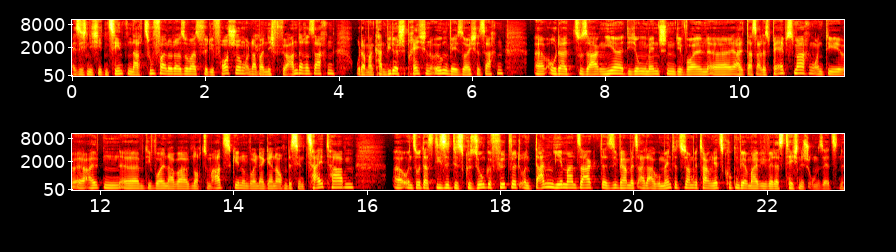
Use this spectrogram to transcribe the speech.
weiß ich nicht, jeden Zehnten nach Zufall oder sowas für die Forschung und aber nicht für andere Sachen. Oder man kann widersprechen, irgendwelche solche Sachen. Äh, oder zu sagen, hier, die jungen Menschen, die wollen äh, halt das alles per Apps machen und die äh, Alten, äh, die wollen aber noch zum Arzt gehen und wollen da gerne auch ein bisschen Zeit haben. Äh, und so, dass diese Diskussion geführt wird und dann jemand sagt, wir haben jetzt alle Argumente zusammengetragen und jetzt gucken wir mal, wie wir das technisch umsetzen.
